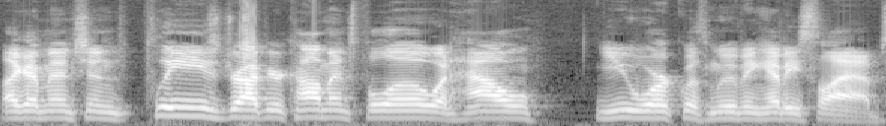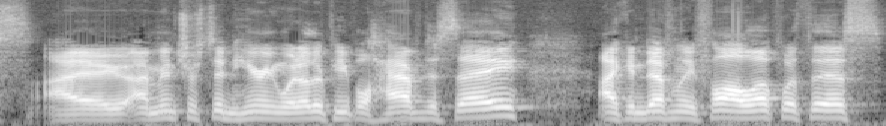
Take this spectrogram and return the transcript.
like I mentioned, please drop your comments below on how you work with moving heavy slabs. I, I'm interested in hearing what other people have to say. I can definitely follow up with this.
